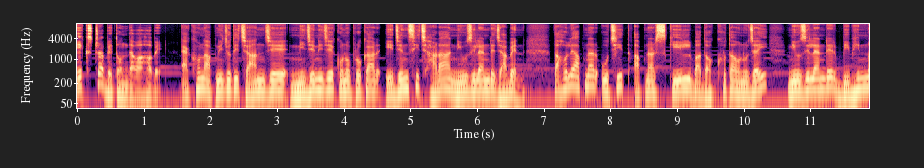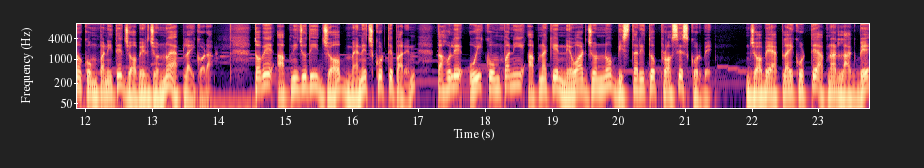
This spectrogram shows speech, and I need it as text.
এক্সট্রা বেতন দেওয়া হবে। এখন আপনি যদি চান যে নিজে নিজে কোনো প্রকার এজেন্সি ছাড়া নিউজিল্যান্ডে যাবেন, তাহলে আপনার উচিত আপনার স্কিল বা দক্ষতা অনুযায়ী নিউজিল্যান্ডের বিভিন্ন কোম্পানিতে জবের জন্য অ্যাপ্লাই করা। তবে আপনি যদি জব ম্যানেজ করতে পারেন, তাহলে ওই কোম্পানি আপনাকে নেওয়ার জন্য বিস্তারিত প্রসেস করবে। জবে অ্যাপ্লাই করতে আপনার লাগবে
